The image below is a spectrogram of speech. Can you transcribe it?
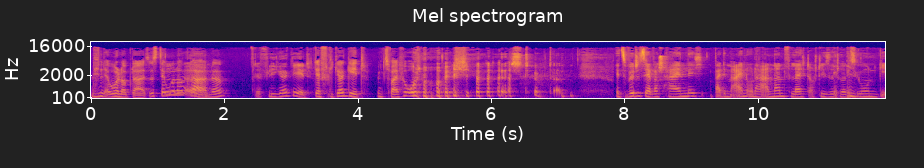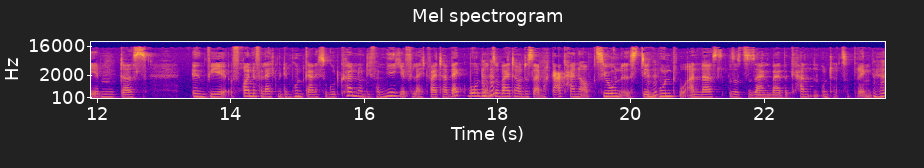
Wenn der Urlaub da ist, ist der Urlaub ja. da, ne? Der Flieger geht. Der Flieger geht. Im Zweifel ohne euch. das stimmt dann. Jetzt wird es ja wahrscheinlich bei dem einen oder anderen vielleicht auch die Situation geben, dass irgendwie Freunde vielleicht mit dem Hund gar nicht so gut können und die Familie vielleicht weiter weg wohnt mhm. und so weiter und es einfach gar keine Option ist, den mhm. Hund woanders sozusagen bei Bekannten unterzubringen. Mhm.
